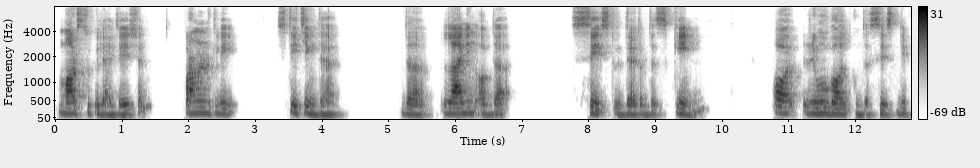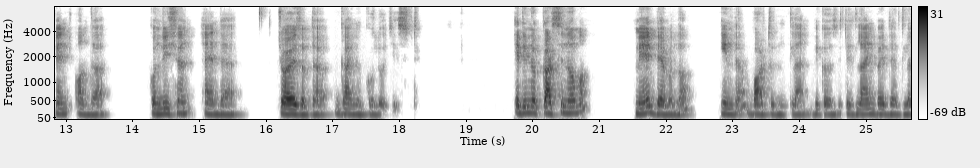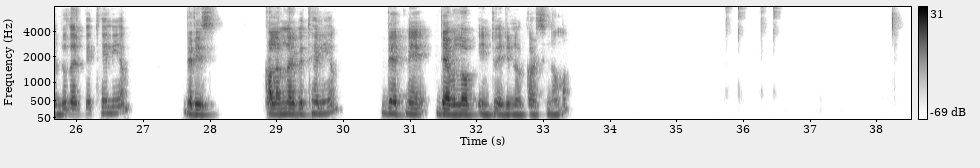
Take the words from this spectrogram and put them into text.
marsupialization, permanently stitching the, the lining of the cyst with that of the skin or removal of the cyst depend on the condition and the choice of the gynecologist. Adenocarcinoma may develop in the Bartholin gland because it is lined by the glandular epithelium that is columnar epithelium that may develop into adenocarcinoma.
